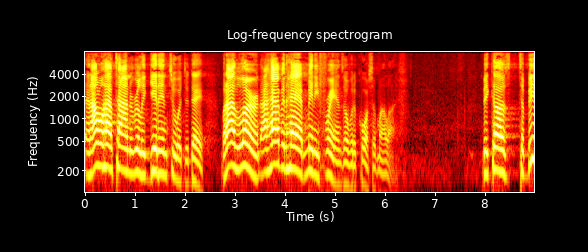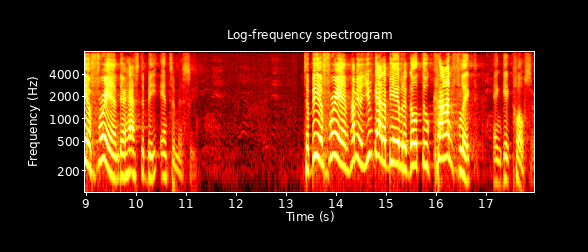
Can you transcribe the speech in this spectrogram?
And I don't have time to really get into it today. But I've learned I haven't had many friends over the course of my life. Because to be a friend, there has to be intimacy to be a friend, I mean, you've got to be able to go through conflict and get closer.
